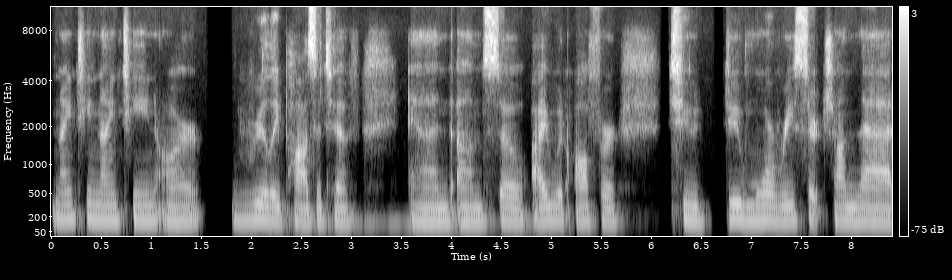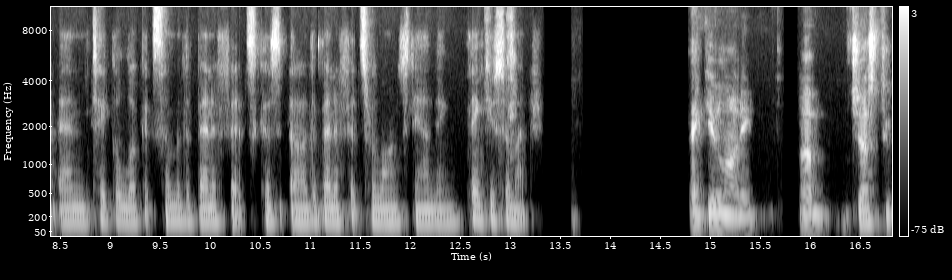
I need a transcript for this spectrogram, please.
1919 are really positive. And um, so I would offer to do more research on that and take a look at some of the benefits because uh, the benefits are longstanding. Thank you so much. Thank you, Lonnie. Um, just to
